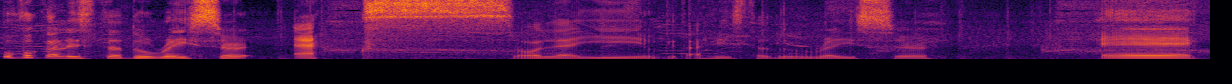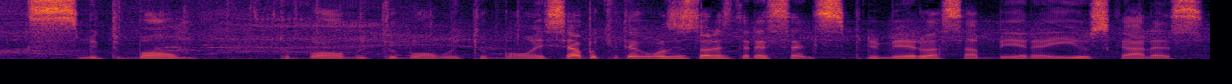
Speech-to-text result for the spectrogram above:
o vocalista do Racer X. Olha aí, o guitarrista do Racer X. Muito bom, muito bom, muito bom, muito bom. Esse álbum aqui tem algumas histórias interessantes. Primeiro a saber aí, os caras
